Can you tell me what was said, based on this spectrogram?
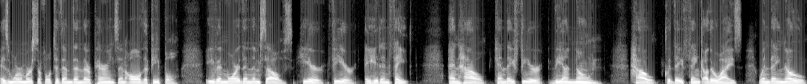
is more merciful to them than their parents and all the people, even more than themselves, here fear a hidden fate? And how can they fear the unknown? How could they think otherwise when they know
